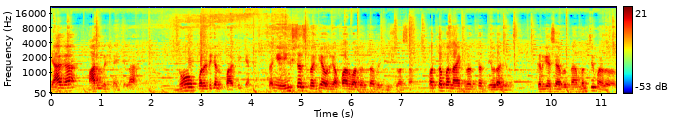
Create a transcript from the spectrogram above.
ತ್ಯಾಗ ಮಾರ್ಗದರ್ಶನ ಐತಿಲ್ಲ. No political party can so ಹಂಗೆ ಯಂಗ್ಸ್ಟರ್ಸ್ ಬಗ್ಗೆ ಅವ್ರಿಗೆ ಅಪಾರವಾದಂಥ ಒಂದು ವಿಶ್ವಾಸ. ಮತ್ತೊಬ್ಬ ನಾಯಕರಂತ ದೇವರಾಜ ಖರ್ಗೆ ಸಾಹೇಬ್ರನ್ನ ಮಂತ್ರಿ ಮಾಡಿದವರು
